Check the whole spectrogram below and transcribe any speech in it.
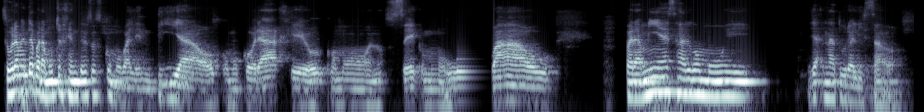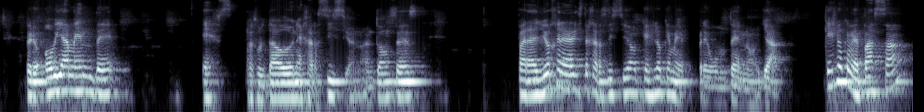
Seguramente para mucha gente eso es como valentía o como coraje o como, no sé, como wow. Para mí es algo muy ya naturalizado. Pero obviamente es resultado de un ejercicio, ¿no? Entonces, para yo generar este ejercicio, ¿qué es lo que me pregunté, no? Ya, ¿qué es lo que me pasa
